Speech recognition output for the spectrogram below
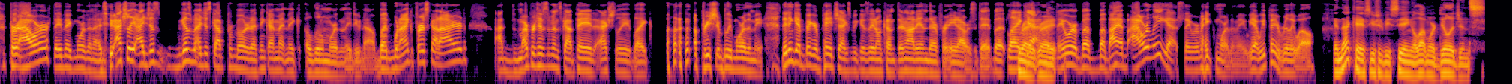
Per hour, they make more than I do. Actually, I just because I just got promoted, I think I might make a little more than they do now. But when I first got hired, I, my participants got paid actually like appreciably more than me. They didn't get bigger paychecks because they don't come they're not in there for 8 hours a day. But like Right, yeah, right. they were but but by hourly, yes, they were making more than me. Yeah, we pay really well. In that case, you should be seeing a lot more diligence.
